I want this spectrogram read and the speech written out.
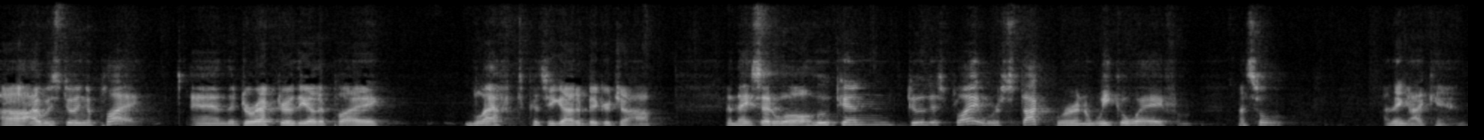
uh, I was doing a play. And the director of the other play left because he got a bigger job. And they said, Well, who can do this play? We're stuck. We're in a week away from. I said, I think I can.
